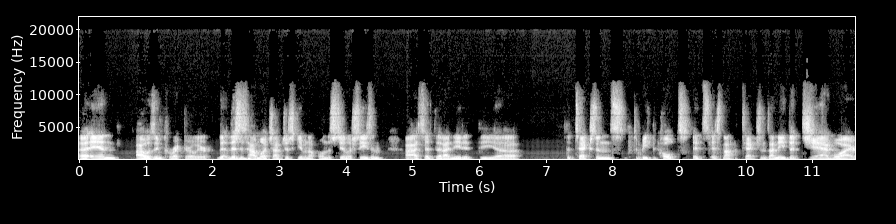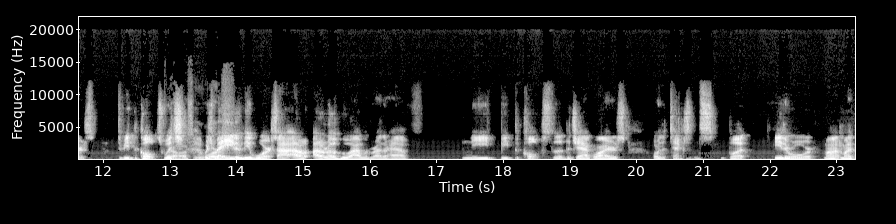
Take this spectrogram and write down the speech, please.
uh, and I was incorrect earlier. Th- this is how much I've just given up on the Steelers season. I, I said that I needed the uh, the Texans to beat the Colts. It's it's not the Texans. I need the Jaguars to beat the Colts, which no, which may even be worse. I, I, don't I don't know who I would rather have need beat the Colts, the the Jaguars or the Texans. But either or, my my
